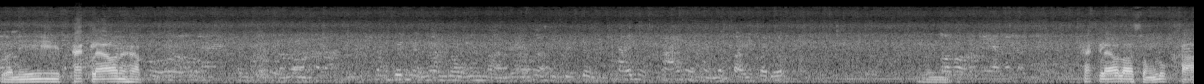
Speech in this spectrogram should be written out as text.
ตัวนี้แพ็คแล้วนะครับแพ็คแล้วรอส่งลูกค้า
